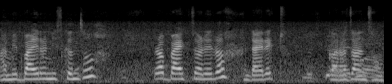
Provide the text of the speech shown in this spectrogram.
हामी बाहिर निस्कन्छौँ र बाइक चढेर डाइरेक्ट घर जान्छौँ।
